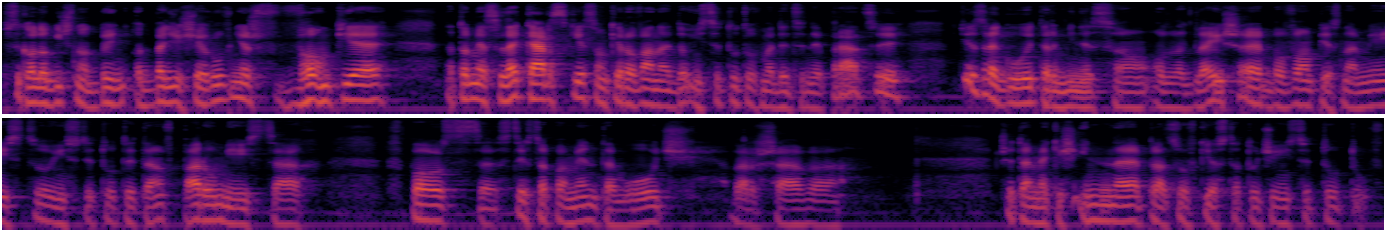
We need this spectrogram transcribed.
psychologiczne odbędzie się również w WOMP-ie, natomiast lekarskie są kierowane do Instytutów Medycyny Pracy, gdzie z reguły terminy są odleglejsze, bo WOMP jest na miejscu, instytuty tam w paru miejscach w Polsce, z tych co pamiętam Łódź, Warszawa, czy tam jakieś inne placówki o statucie instytutów.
